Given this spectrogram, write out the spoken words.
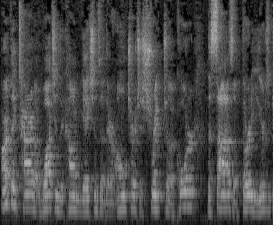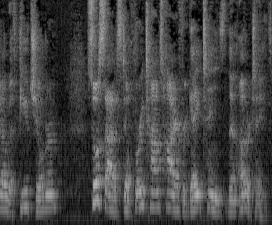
Aren't they tired of watching the congregations of their own churches shrink to a quarter the size of 30 years ago with few children? Suicide is still three times higher for gay teens than other teens.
